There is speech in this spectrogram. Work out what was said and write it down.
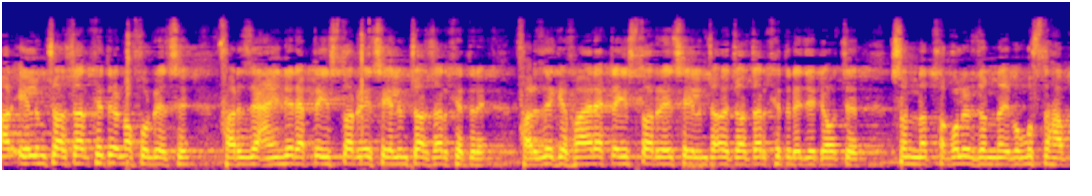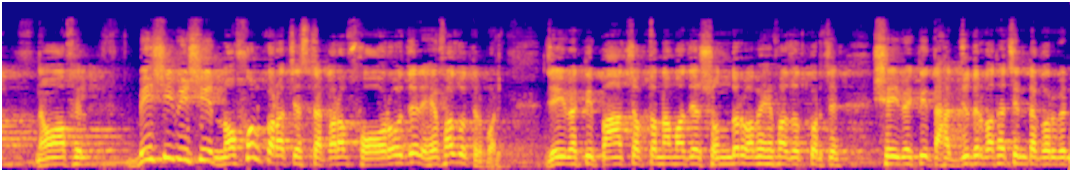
আর এলম চর্চার ক্ষেত্রে নফল রয়েছে। ফার্জে আইনের একটা স্তর রয়েছে এলম চর্চার ক্ষেত্রে, ফার্জে কেফায়ের একটা স্তর রয়েছে এলম চর্চার ক্ষেত্রে, যেটা হচ্ছে সন্ন্যত সকলের জন্য এবং মুস্তাহাব, নওয়াফেল। বেশি বেশি নফল করার চেষ্টা করা ফরজের হেফাজতের পরে। যেই ব্যক্তি পাঁচ শক্ত নামাজের সুন্দরভাবে হেফাজত করছে, সেই ব্যক্তি তাহাজ্জুদের কথা চিন্তা করবেন,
